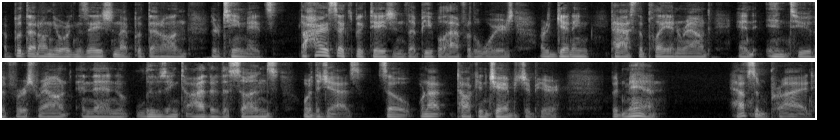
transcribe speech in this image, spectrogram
I put that on the organization. I put that on their teammates. The highest expectations that people have for the Warriors are getting past the play in round and into the first round and then losing to either the Suns or the Jazz. So we're not talking championship here. But man, have some pride.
